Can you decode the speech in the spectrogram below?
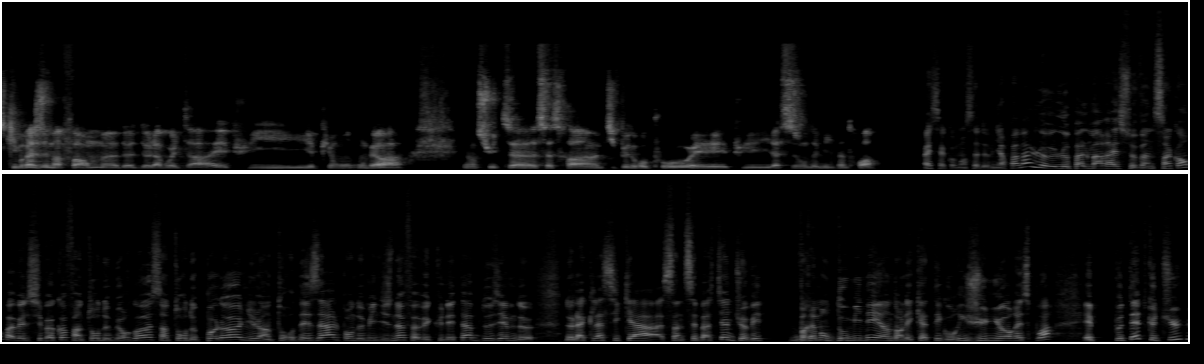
ce qui me reste de ma forme de, la Vuelta. Et puis, et puis on, on verra. Et ensuite, ça, ça sera un petit peu de repos. Et puis la saison 2023. Ouais, ça commence à devenir pas mal le, palmarès 25 ans. Pavel Sivakov, un tour de Burgos, un tour de Pologne, un tour des Alpes en 2019 avec une étape, deuxième de, la Classica San-Sébastien. Tu avais vraiment dominé hein, dans les catégories junior, espoir. Et peut-être que tu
